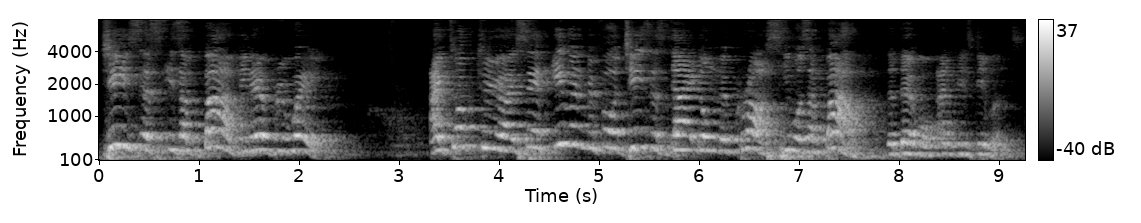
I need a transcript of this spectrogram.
Jesus is above in every way. I talked to you, I said, even before Jesus died on the cross, he was above the devil and his demons.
